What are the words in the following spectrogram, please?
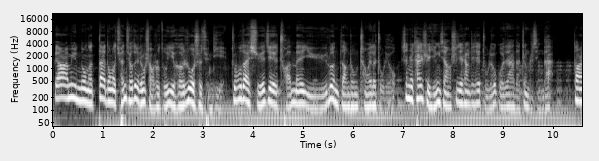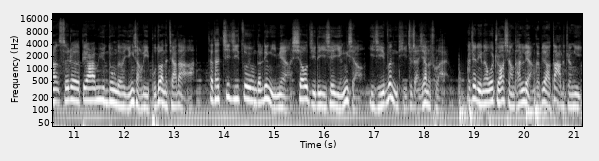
，BLM 运动呢带动了全球的这种少数族裔和弱势群体，逐步在学界、传媒与舆论当中成为了主流，甚至开始影响世界上这些主流国家的政治形态。当然，随着 BLM 运动的影响力不断的加大啊，在它积极作用的另一面啊，消极的一些影响以及问题就展现了出来。在这里呢，我主要想谈两个比较大的争议，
